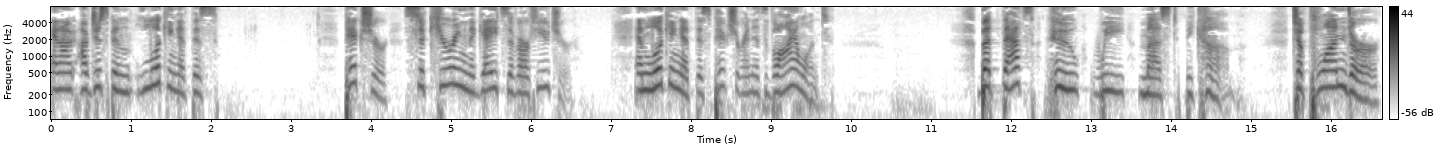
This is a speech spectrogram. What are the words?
and I, i've just been looking at this picture securing the gates of our future and looking at this picture and it's violent. But that's who we must become to plunder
